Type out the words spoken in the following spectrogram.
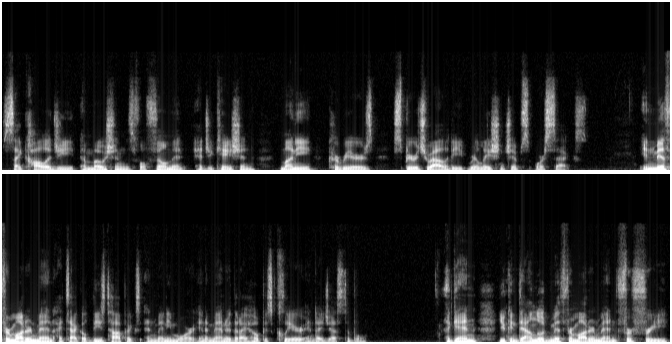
psychology, emotions, fulfillment, education, money, careers, spirituality, relationships, or sex. In Myth for Modern Men, I tackled these topics and many more in a manner that I hope is clear and digestible. Again, you can download Myth for Modern Men for free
